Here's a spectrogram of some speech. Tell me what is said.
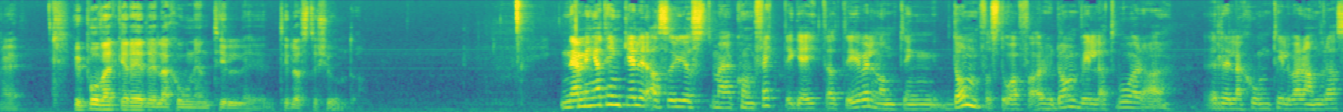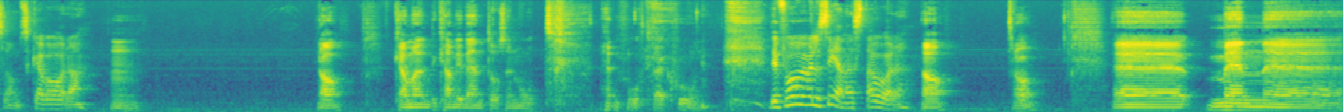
Nej. Hur påverkar det relationen till, till Östersund då? Nej men jag tänker alltså just med Confettigate att det är väl någonting de får stå för, hur de vill att våra relation till varandra som ska vara. Mm. Ja. Kan, man, kan vi vänta oss en, mot, en motaktion? Det får vi väl se nästa år. Ja. ja. Eh, men eh,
